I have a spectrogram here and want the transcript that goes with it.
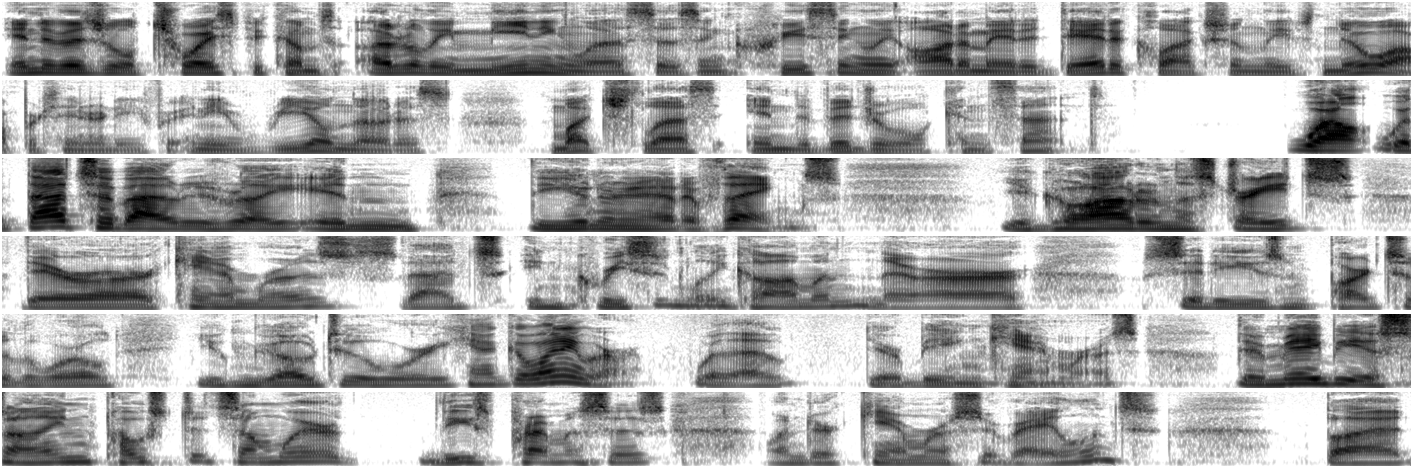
individual choice becomes utterly meaningless as increasingly automated data collection leaves no opportunity for any real notice, much less individual consent. Well, what that's about is really in the Internet of Things. You go out in the streets, there are cameras. That's increasingly common. There are cities and parts of the world you can go to where you can't go anywhere without there being cameras. There may be a sign posted somewhere, these premises under camera surveillance, but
